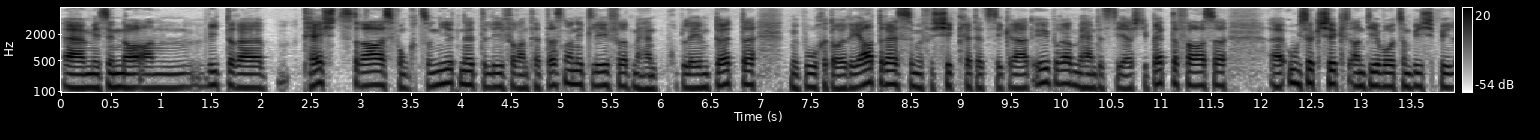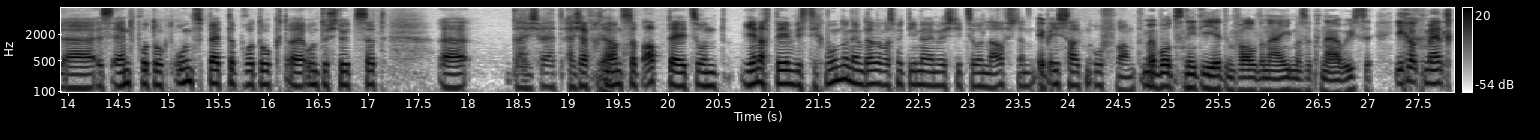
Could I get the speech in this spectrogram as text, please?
Äh, wir sind noch an weiteren Tests dran. Es funktioniert nicht. Der Lieferant hat das noch nicht geliefert. Wir haben Probleme dort. Wir brauchen eure Adresse. Wir verschicken jetzt die Geräte über. Wir haben jetzt die erste Beta-Phase äh, rausgeschickt an die, die zum Beispiel äh, das Endprodukt und das Beta-Produkt äh, unterstützen. Äh, da ist, hast einfach ja. nonstop Updates und je nachdem, wie es dich wundernimmt, was mit deiner Investition läuft, dann Eben. ist es halt ein Aufwand. Man will es nicht in jedem Fall dann auch immer so genau wissen. Ich habe gemerkt,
